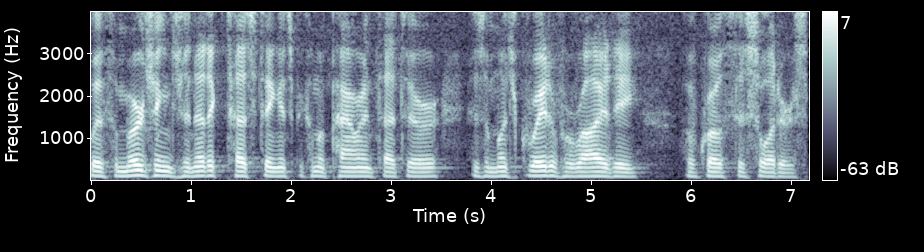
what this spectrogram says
with emerging genetic testing, it's become apparent that there is a much greater variety of growth disorders.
